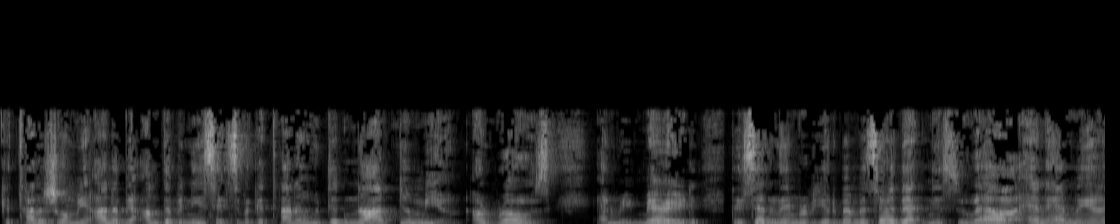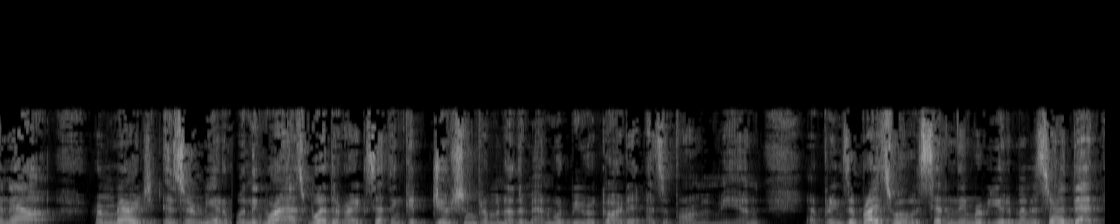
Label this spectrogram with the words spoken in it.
katana shlomiana be'amda v'nises, if a katana who did not do mune arose and remarried, they said in the name of Yehuda ben Beser that Nisuel and Hemianel. Her marriage is her mian. When the Gemara asks whether her accepting kedushin from another man would be regarded as a form of mian, it brings a brisa where it was said in the name of Yehuda ben that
